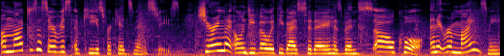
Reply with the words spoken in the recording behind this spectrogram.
Unlocked is a service of Keys for Kids Ministries. Sharing my own Devo with you guys today has been so cool, and it reminds me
